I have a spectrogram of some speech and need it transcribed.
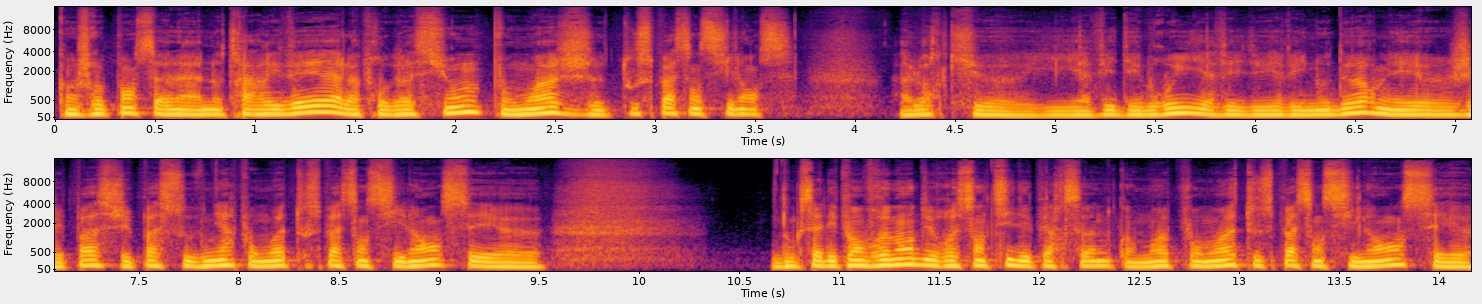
quand je repense à notre arrivée, à la progression, pour moi, tout se passe en silence. Alors qu'il euh, y avait des bruits, il y avait, il y avait une odeur, mais euh, j'ai pas, j'ai pas souvenir. Pour moi, tout se passe en silence et euh, donc ça dépend vraiment du ressenti des personnes. Quoi. Moi, pour moi, tout se passe en silence. Et euh,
